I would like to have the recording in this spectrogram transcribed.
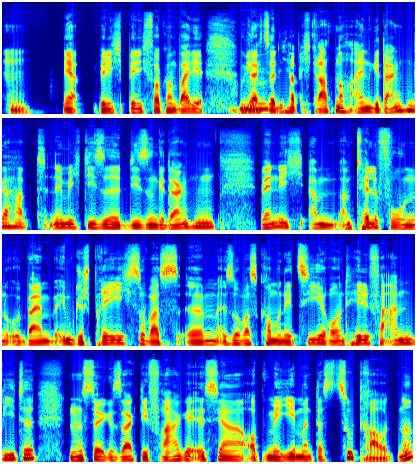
Hm. Ja, bin ich, bin ich vollkommen bei dir. Und mhm. gleichzeitig habe ich gerade noch einen Gedanken gehabt, nämlich diese, diesen Gedanken, wenn ich am, am Telefon beim, im Gespräch sowas, ähm, sowas kommuniziere und Hilfe anbiete, dann hast du ja gesagt, die Frage ist ja, ob mir jemand das zutraut, ne?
